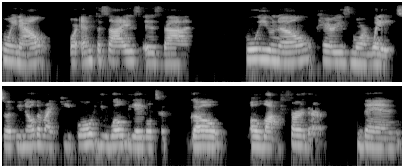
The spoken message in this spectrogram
point out or emphasize is that who you know carries more weight. So if you know the right people, you will be able to go a lot further than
